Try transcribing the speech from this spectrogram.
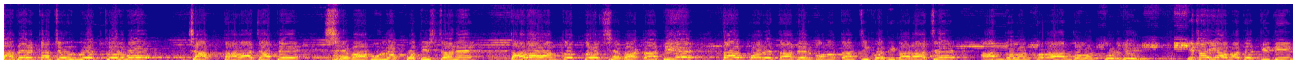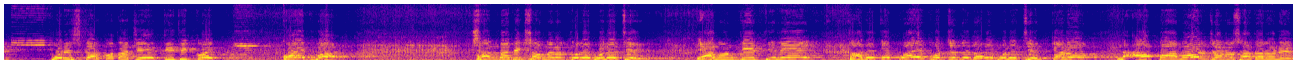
তাদের কাছে অনুরোধ করব যা তারা যাতে সেবামূলক প্রতিষ্ঠানে, তারা অন্তত সেবাটা দিয়ে তারপরে তাদের গণতান্ত্রিক অধিকার আছে, আন্দোলন করা, আন্দোলন করবে। এটাই আমাদের দিদির পরিষ্কার কথা যে দিদি কয়েক কয়েকবার সাংবাদিক সম্মেলন করে বলেছেন, এমনকি তিনি তাদেরকে পায়ে পর্যন্ত ধরে বলেছেন, কেন? না, আপামর জনসাধারণের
